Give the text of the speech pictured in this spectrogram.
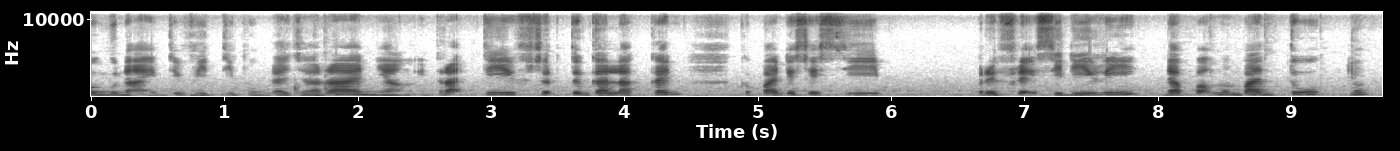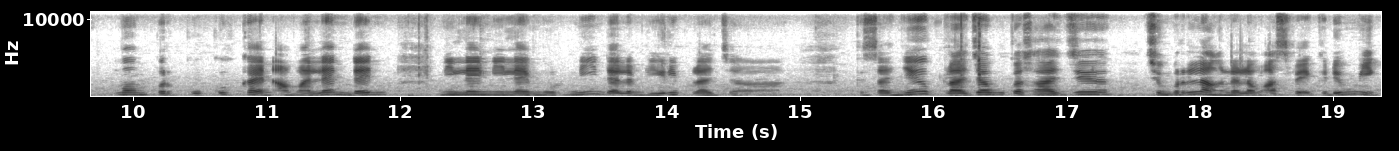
penggunaan aktiviti pembelajaran yang interaktif serta galakan kepada sesi refleksi diri dapat membantu memperkukuhkan amalan dan nilai-nilai murni dalam diri pelajar. Kesannya pelajar bukan sahaja cemerlang dalam aspek akademik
